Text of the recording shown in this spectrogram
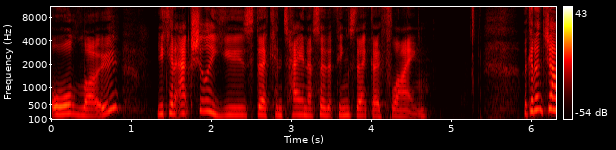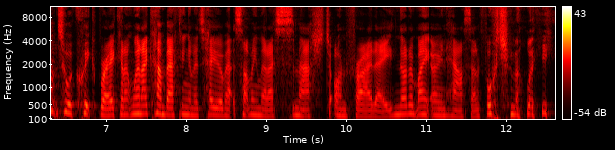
or low, you can actually use the container so that things don't go flying. We're going to jump to a quick break, and when I come back, I'm going to tell you about something that I smashed on Friday. Not at my own house, unfortunately,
